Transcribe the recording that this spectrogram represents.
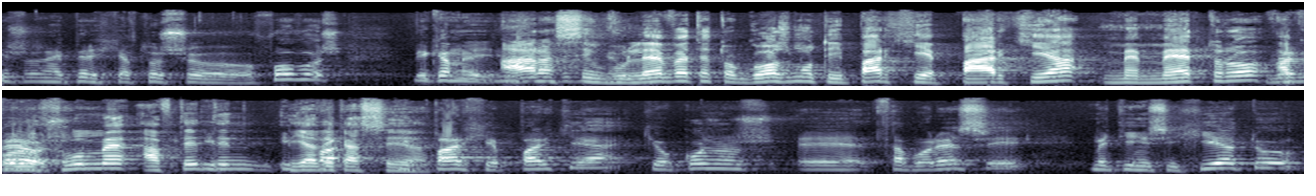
ίσως να υπήρχε και αυτός ο φόβος. Μπήκαμε, Άρα συμβουλεύετε τον κόσμο ότι υπάρχει επάρκεια, με μέτρο Βεβαίως, ακολουθούμε αυτή τη διαδικασία. υπάρχει επάρκεια και ο κόσμος ε, θα μπορέσει με την ησυχία του,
